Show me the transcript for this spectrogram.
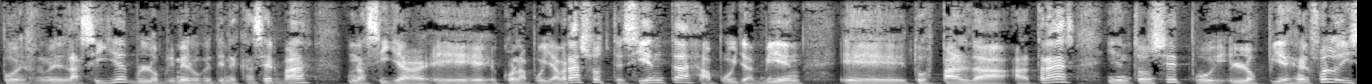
pues la silla, lo primero que tienes que hacer, vas una silla eh, con apoyabrazos, te sientas, apoyas bien eh, tu espalda atrás y entonces pues los pies en el suelo y,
